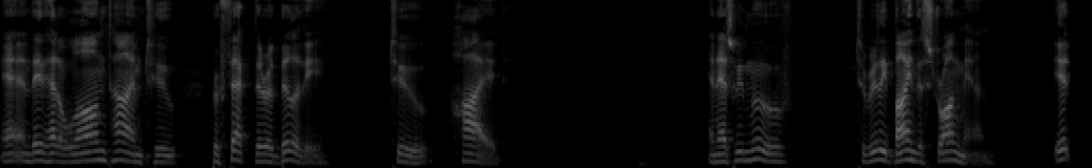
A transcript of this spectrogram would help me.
And they've had a long time to perfect their ability to hide. And as we move to really bind the strong man it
